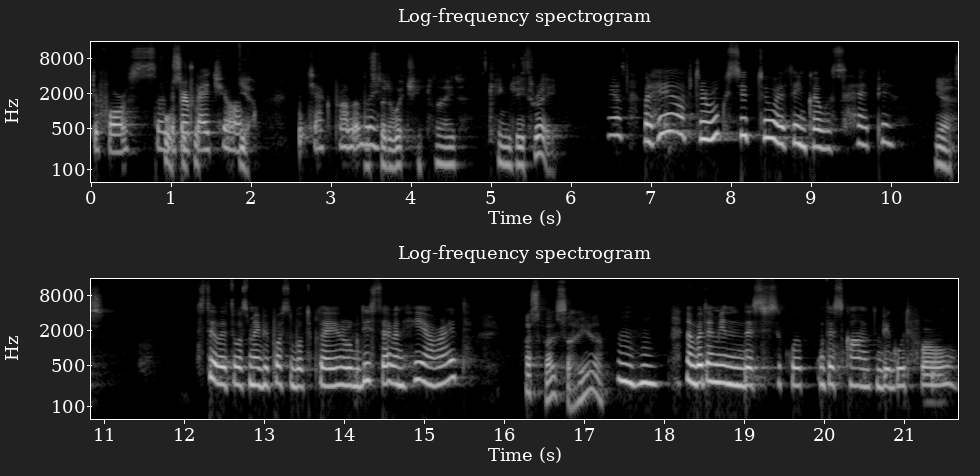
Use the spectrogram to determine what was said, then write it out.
to force, uh, Force the the perpetual Yeah. check, probably. Instead of which he played king g3. Yes, but here after rook c2, I think I was happy. Yes. Still, it was maybe possible to play rook d7 here, right? I suppose so, yeah. Mm-hmm. No, but I mean, this this can't be good for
